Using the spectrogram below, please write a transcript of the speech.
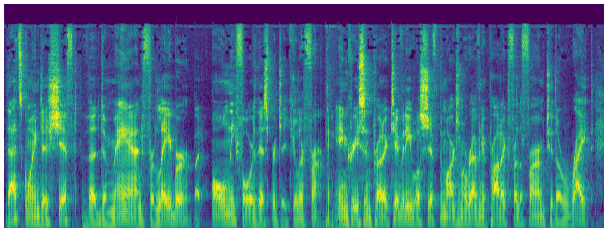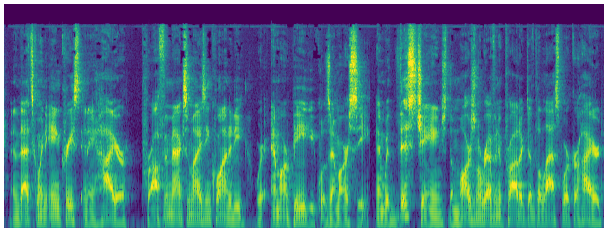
that's going to shift the demand for labor, but only for this particular firm. An increase in productivity will shift the marginal revenue product for the firm to the right, and that's going to increase in a higher profit maximizing quantity where MRP equals MRC. And with this change, the marginal revenue product of the last worker hired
